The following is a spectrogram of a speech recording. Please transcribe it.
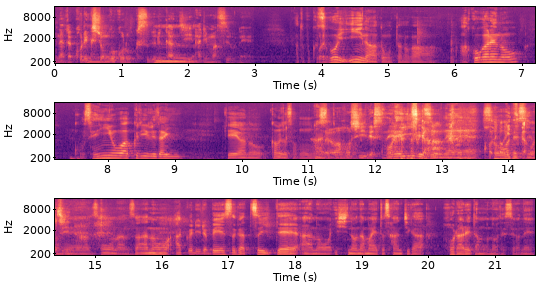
ん。なんかコレクション心をくすぐる感じありますよね、あと僕すごいいいなと思ったのが憧れのこう専用アクリル台であの亀田さんも思ってこれは欲しいですね。これいいですよね。これはいつかそうですよね欲しいな。そうなんです。あのアクリルベースがついて、あの石の名前と産地が彫られたものですよね。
